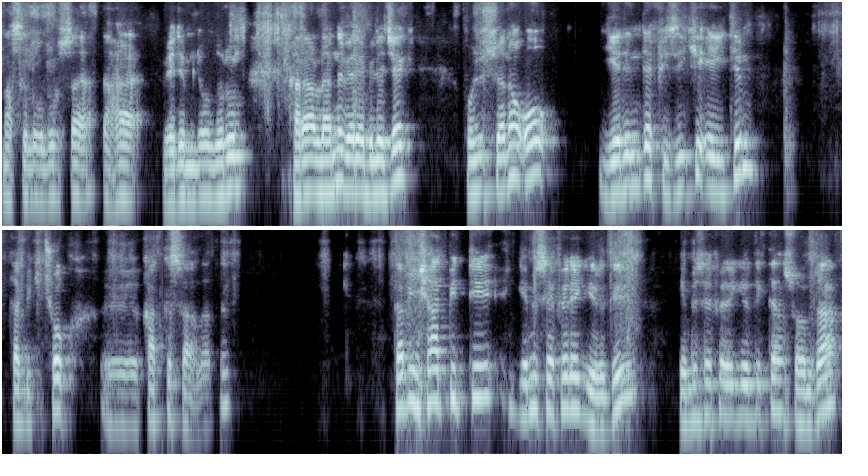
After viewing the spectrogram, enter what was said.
nasıl olursa daha verimli olurun kararlarını verebilecek pozisyona o yerinde fiziki eğitim tabii ki çok e, katkı sağladı. Tabii inşaat bitti, gemi sefere girdi. Gemi sefere girdikten sonra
